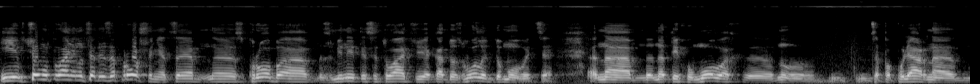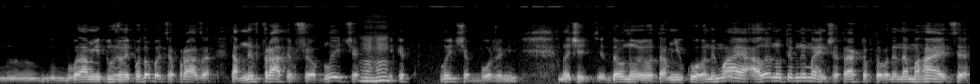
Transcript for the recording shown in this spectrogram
і в цьому плані ну це не запрошення, це е, спроба змінити ситуацію, яка дозволить домовитися на, на тих умовах. Е, Ну це популярна. Вона мені дуже не подобається фраза там не втративши обличчя, яке обличчя, боже мій. Значить, давно його там ні в кого немає, але ну тим не менше, так тобто вони намагаються.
